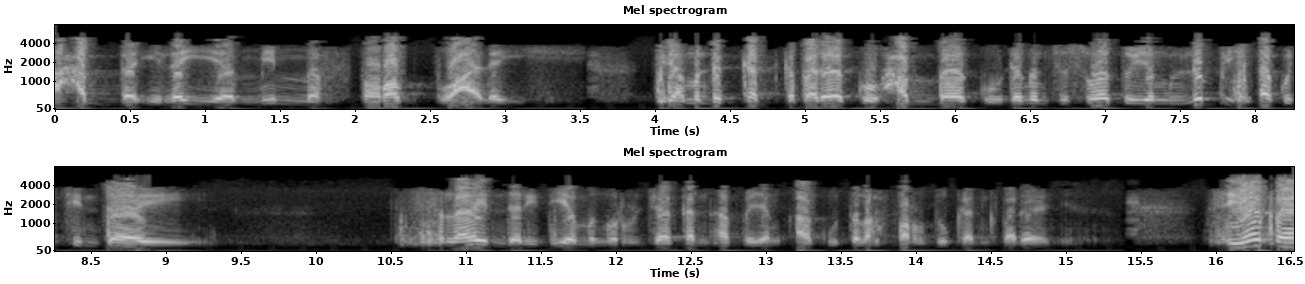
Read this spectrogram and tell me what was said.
أحب إلي مما افترضت عليه tidak mendekat kepadaku hambaku dengan sesuatu yang lebih aku cintai selain dari dia mengerjakan apa yang aku telah fardukan kepadanya siapa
